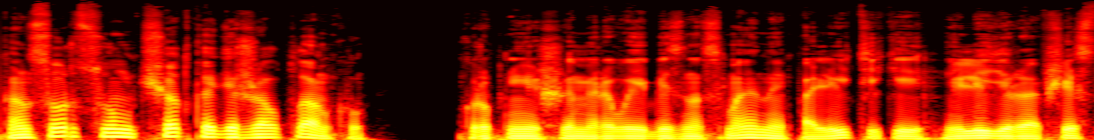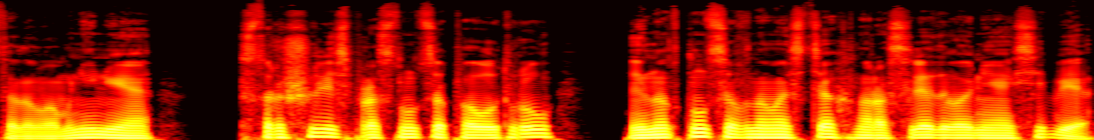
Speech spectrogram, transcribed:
консорциум четко держал планку. Крупнейшие мировые бизнесмены, политики и лидеры общественного мнения страшились проснуться поутру и наткнуться в новостях на расследование о себе,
